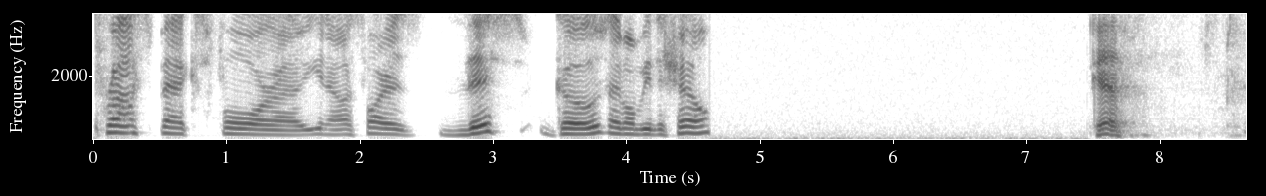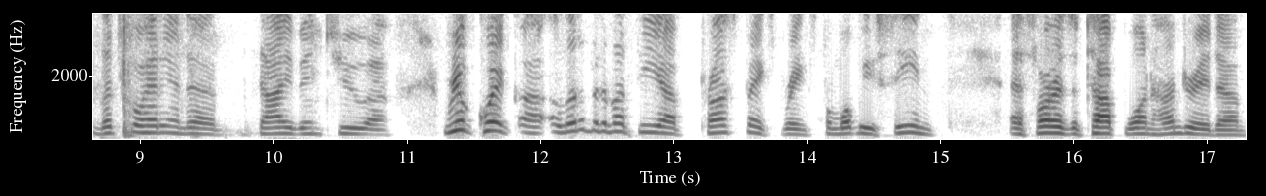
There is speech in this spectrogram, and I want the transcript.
prospects for, uh, you know, as far as this goes, MLB the show. Yeah. Let's go ahead and uh, dive into, uh, real quick, uh, a little bit about the uh, prospects ranks from what we've seen as far as the top 100. Um,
